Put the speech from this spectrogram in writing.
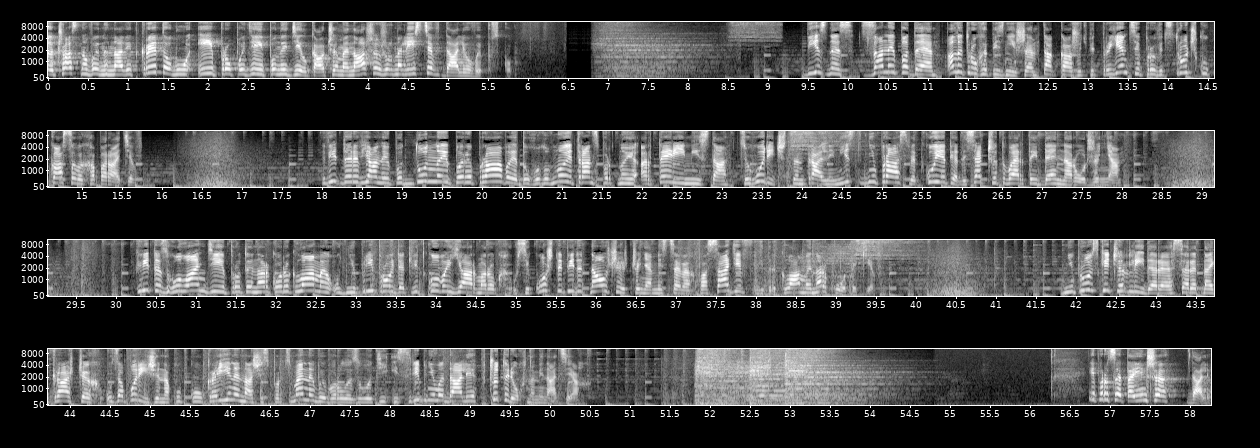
Вітаю час новин на відкритому і про події понеділка. Очима наших журналістів далі у випуску. Бізнес занепаде, але трохи пізніше. Так кажуть підприємці про відстрочку касових апаратів. Від дерев'яної понтонної переправи до головної транспортної артерії міста цьогоріч центральний міст Дніпра святкує 54-й день народження. Квіти з Голландії проти наркореклами у Дніпрі пройде квітковий ярмарок. Усі кошти підуть на очищення місцевих фасадів від реклами наркотиків. Дніпровські черлідери серед найкращих у Запоріжжі на Кубку України наші спортсмени вибороли золоті і срібні медалі в чотирьох номінаціях. І про це та інше далі.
